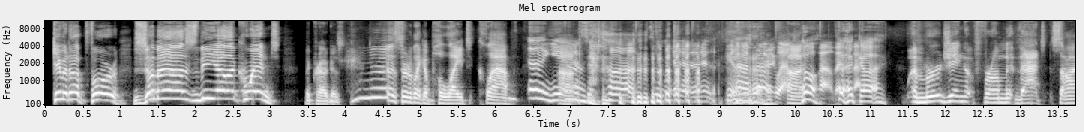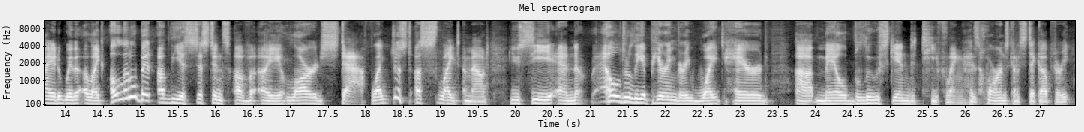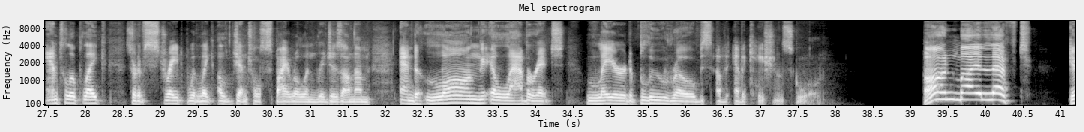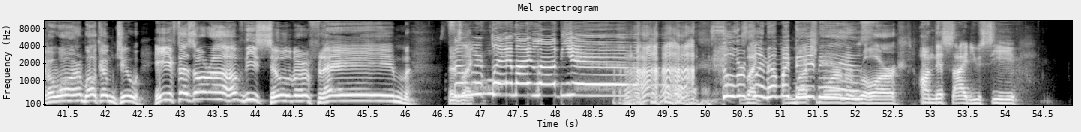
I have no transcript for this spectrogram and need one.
give it up for Zamaz the Eloquent. The crowd goes, "Yeah," sort of like a polite clap. Uh, yes. Uh, yeah, very well. Uh, well, very That well. Emerging from that side with uh, like a little bit of the assistance of a large staff, like just a slight amount. You see an elderly appearing, very white haired, uh, male, blue skinned tiefling. His horns kind of stick up, very antelope like, sort of straight with like a gentle spiral and ridges on them, and long, elaborate, layered blue robes of evocation school. On my left, Give a warm welcome to Ifazora of the Silver Flame. There's Silver like Flame, I love you. Silver It's like Flame, have my baby. much babies. more of a roar. On this side, you see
